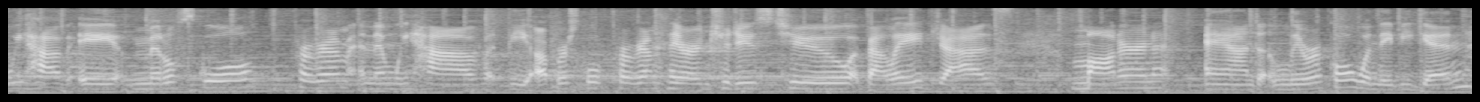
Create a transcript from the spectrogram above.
We have a middle school program and then we have the upper school program. They are introduced to ballet, jazz, modern and lyrical when they begin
